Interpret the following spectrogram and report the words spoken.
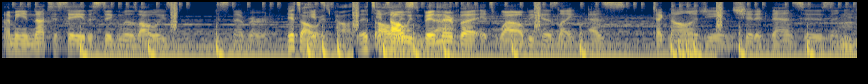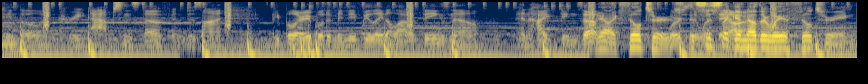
I mean, not to say the stigma is always. It's never. It's always pal- it's It's, always always, been there, but it's wild because like as technology and shit advances, and you Mm-hmm. can go and create apps and stuff and design. People are able to manipulate a lot of things now and hype things up. Yeah, like filters. It's just like are. another way of filtering.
